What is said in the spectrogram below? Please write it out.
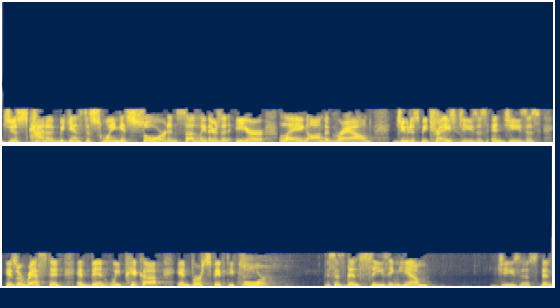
just kind of begins to swing his sword, and suddenly there's an ear laying on the ground. Judas betrays Jesus, and Jesus is arrested. And then we pick up in verse 54. It says, Then seizing him, Jesus, then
